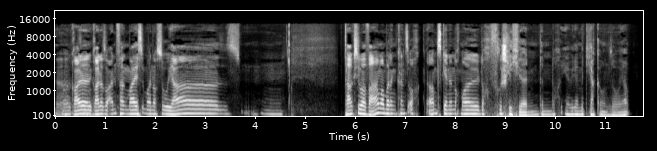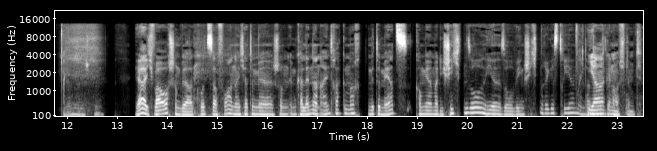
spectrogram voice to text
Ja, Gerade also- gerade so Anfang Mai ist immer noch so, ja, es, mm, tagsüber warm, aber dann kann es auch abends gerne nochmal doch frischlich werden. Dann doch eher wieder mit Jacke und so, ja. Ja, das stimmt. Ja, ich war auch schon wieder kurz davor. Ne? Ich hatte mir schon im Kalender einen Eintrag gemacht. Mitte März kommen ja immer die Schichten so, hier so wegen Schichten registrieren. Und Ja, genau, stimmt.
